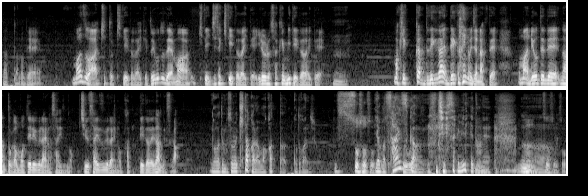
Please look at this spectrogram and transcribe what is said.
だったので、まずはちょっと来ていただいて、ということで、まあ、来て、実際来ていただいて、いろいろ作品見ていただいて、うん。まあ結果、でかい、でかいのじゃなくて、まあ両手でなんとか持てるぐらいのサイズの、中サイズぐらいのを買っていただいたんですが、ああ、でもそれ来たから分かったことがあるんでしょ。そうそうそうそう。やっぱサイズ感、実際見ないとね。うん、うんそうそうそう。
